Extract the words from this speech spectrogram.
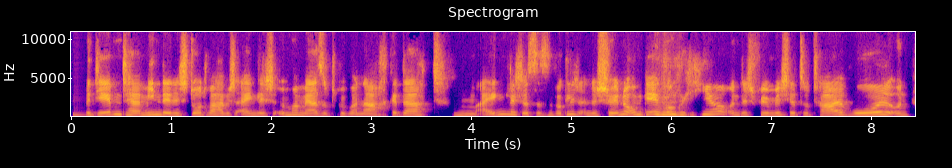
mit jedem Termin, den ich dort war, habe ich eigentlich immer mehr so drüber nachgedacht. Hm, eigentlich ist es wirklich eine schöne Umgebung hier und ich fühle mich hier total wohl und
